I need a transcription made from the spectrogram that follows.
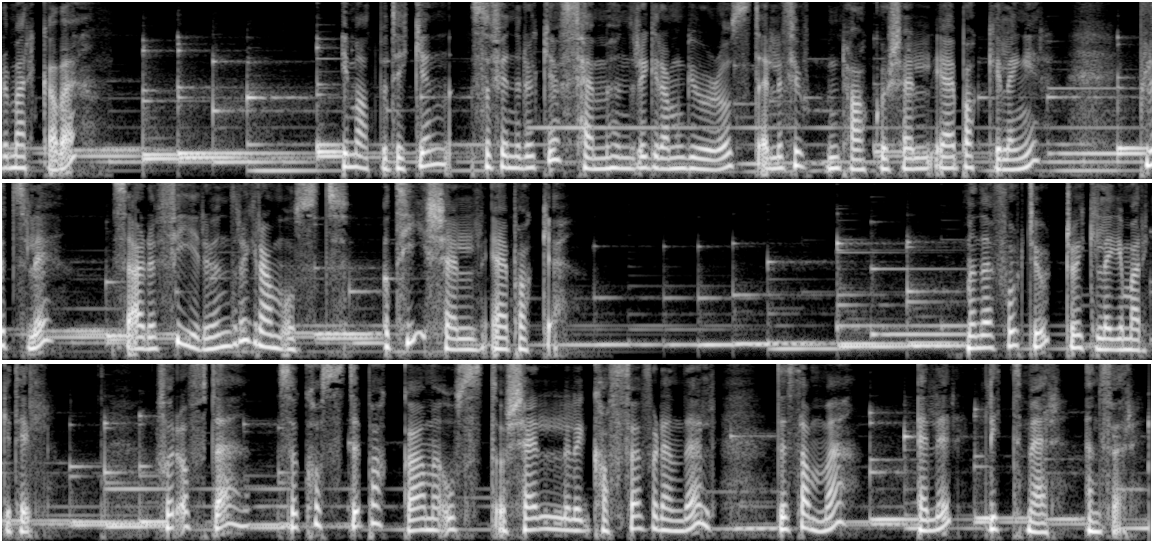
du merka det? I matbutikken så finner du ikke 500 gram gulost eller 14 tacoskjell i ei pakke lenger. Plutselig så er det 400 gram ost og 10 skjell i ei pakke. Men det er fort gjort å ikke legge merke til. For ofte så koster pakka med ost og skjell, eller kaffe for den del, det samme, eller litt mer enn før.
